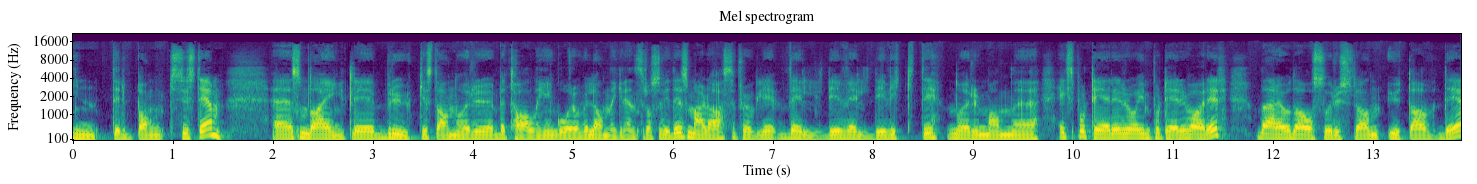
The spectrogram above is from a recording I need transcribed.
interbanksystem. Eh, som da egentlig brukes da når betalingen går over landegrenser osv. Som er da selvfølgelig veldig, veldig viktig når man eh, eksporterer og importerer varer. Der er jo da også Russland ute av det,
